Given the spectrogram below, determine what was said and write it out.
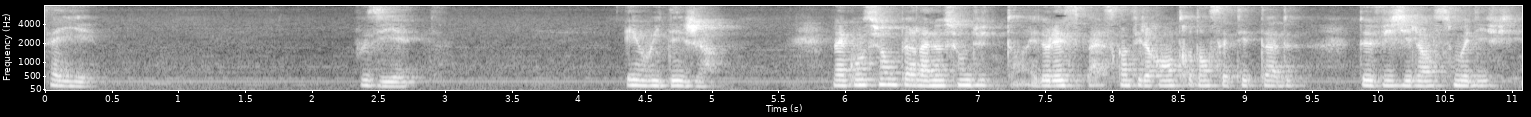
Ça y est, vous y êtes. Et oui, déjà. L'inconscient perd la notion du temps et de l'espace quand il rentre dans cet état de, vigilance modifiée.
